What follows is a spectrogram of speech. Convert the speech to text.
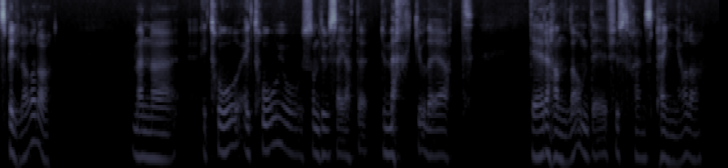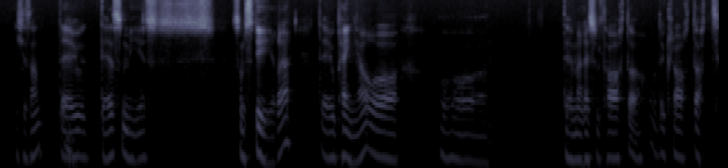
spillere, da. Men uh, jeg, tror, jeg, tror, jo, som du sier, at det, du merker jo det at det det handler om, det er først og fremst penger, da. Ikke sant? Det er jo det så mye som styrer. Det er jo penger og, og det med resultater. Og det er klart at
